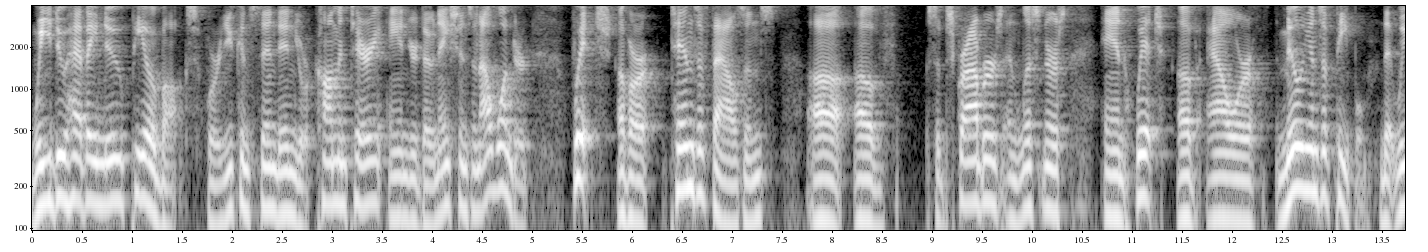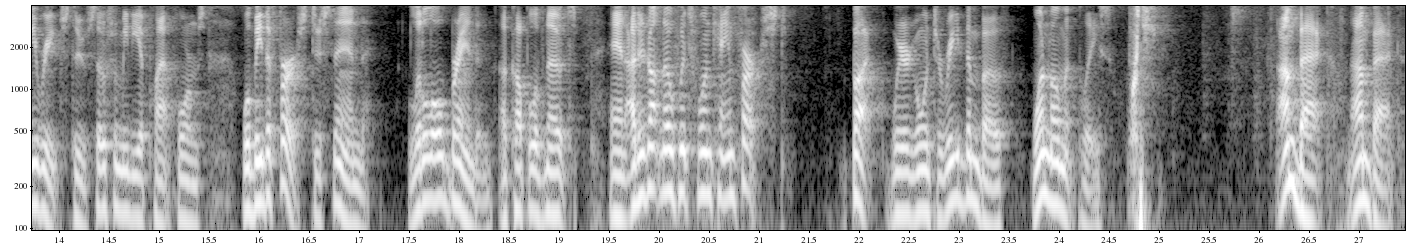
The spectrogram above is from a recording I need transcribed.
we do have a new PO box where you can send in your commentary and your donations, and I wondered which of our tens of thousands uh, of subscribers and listeners and which of our millions of people that we reach through social media platforms will be the first to send little old Brandon a couple of notes, and I do not know which one came first, but we're going to read them both. One moment, please. I'm back. I'm back.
